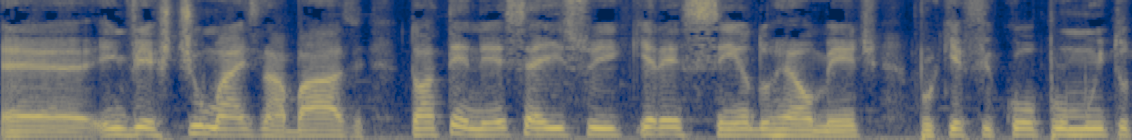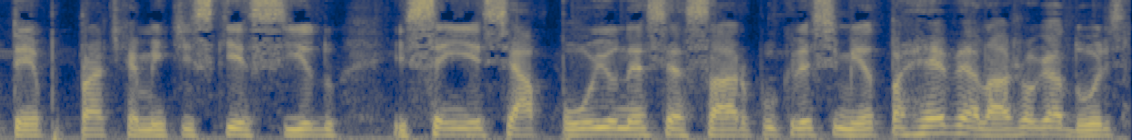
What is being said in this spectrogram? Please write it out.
é, investiu mais na base. Então a tendência é isso ir crescendo realmente, porque ficou por muito tempo praticamente esquecido e sem esse apoio necessário para o crescimento, para revelar jogadores.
